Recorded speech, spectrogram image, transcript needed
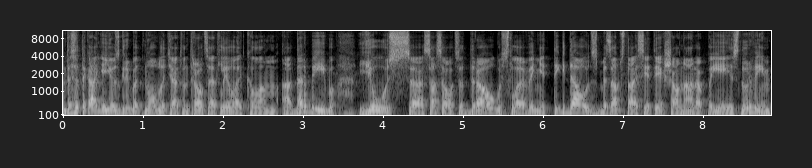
Tas ir tā kā, ja jūs gribat nobloķēt un traucēt lielveikalam darbību, jūs sasaucat draugus, lai viņi tik daudz bez apstājas iet iekšā un ārā pa ieejas durvīm,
